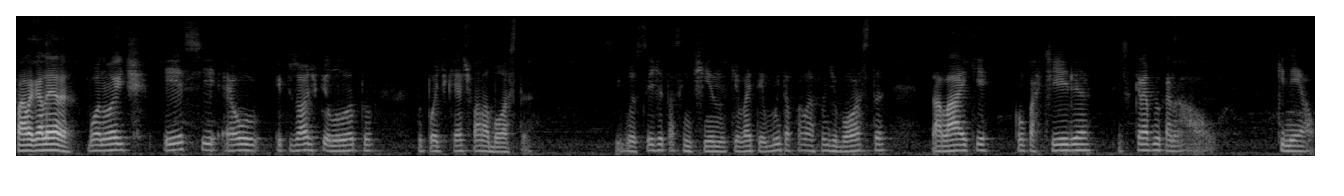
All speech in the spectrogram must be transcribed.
Fala galera, boa noite. Esse é o episódio piloto do podcast Fala Bosta. Se você já está sentindo que vai ter muita falação de bosta, dá like, compartilha, se inscreve no canal. Que nel.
